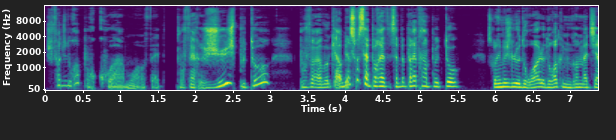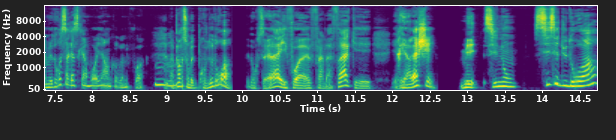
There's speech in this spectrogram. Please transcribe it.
je vais faire du droit pourquoi, moi, en fait? Pour faire juge plutôt? Pour faire avocat? Bien sûr, ça peut, être, ça peut paraître un peu tôt. Parce qu'on imagine le droit, le droit comme une grande matière. Mais le droit, ça reste qu'un moyen, encore une fois. Mhm. À part si on veut être prof de droit. Et donc c'est là, il faut faire la fac et, et rien lâcher. Mais sinon, si c'est du droit,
